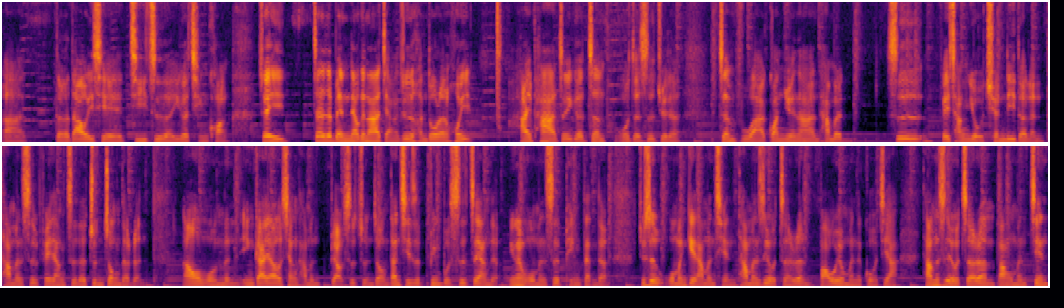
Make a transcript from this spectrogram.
啊得到一些集资的一个情况。所以在这边要跟大家讲的就是，很多人会害怕这个政府，或者是觉得。政府啊，官员啊，他们是非常有权力的人，他们是非常值得尊重的人，然后我们应该要向他们表示尊重。但其实并不是这样的，因为我们是平等的，就是我们给他们钱，他们是有责任保卫我们的国家，他们是有责任帮我们建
